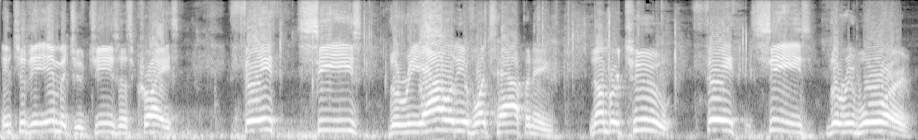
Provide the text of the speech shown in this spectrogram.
into the image of Jesus Christ. Faith sees the reality of what's happening. Number two, faith sees the reward.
